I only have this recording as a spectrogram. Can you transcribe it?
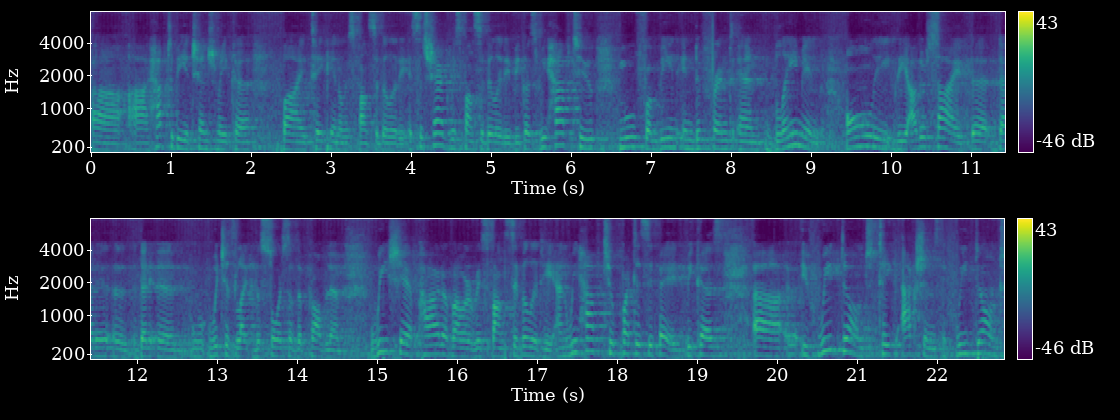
uh, I have to be a change maker by taking a responsibility. It's a shared responsibility because we have to move from being indifferent and blaming only the other side that, that, uh, that uh, which is like the source of the problem We share part of our responsibility and we have to participate because uh, if we don't take actions, if we don't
